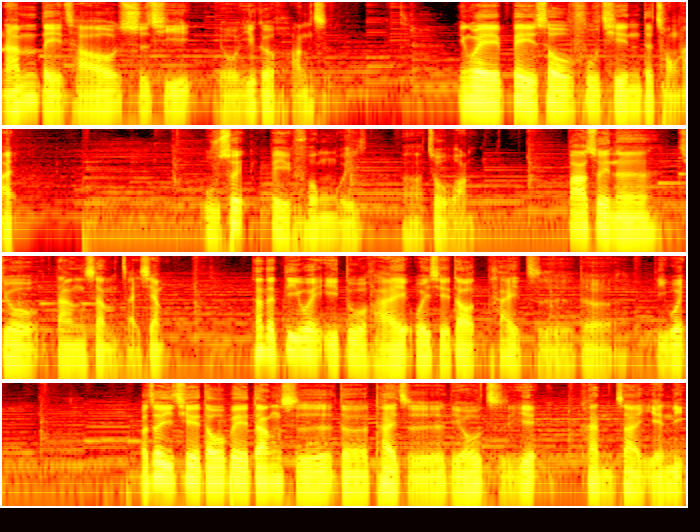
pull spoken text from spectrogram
南北朝时期，有一个皇子，因为备受父亲的宠爱，五岁。被封为啊纣王，八岁呢就当上宰相，他的地位一度还威胁到太子的地位，而这一切都被当时的太子刘子业看在眼里，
